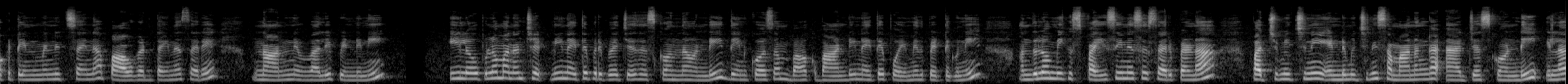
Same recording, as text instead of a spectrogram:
ఒక టెన్ మినిట్స్ అయినా పావుగంట అయినా సరే నాననివ్వాలి పిండిని. ఈ లోపల మనం చట్నీని అయితే ప్రిపేర్ చేసేసుకుందామండి. దీనికోసం ఒక బాండీని అయితే పొయ్యి మీద పెట్టుకుని అందులో మీకు స్పైసీనెస్ సరిపడా పచ్చిమిర్చిని ఎండుమిర్చిని సమానంగా యాడ్ చేసుకోండి. ఇలా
